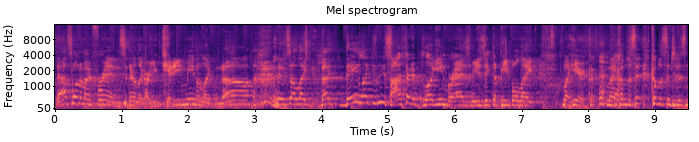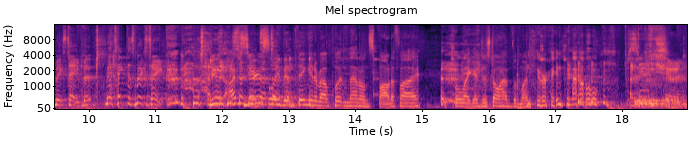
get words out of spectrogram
that's one of my friends," and they're like, "Are you kidding me?" And I'm like, "No." And so like, like they like this music, so I started plugging Brad's music to people like, "Like here, c- man, come listen, come listen to this mixtape, man, man, take this mixtape." Dude, I've seriously been thinking about putting that on Spotify, but like I just don't have the money right now. I think you should.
